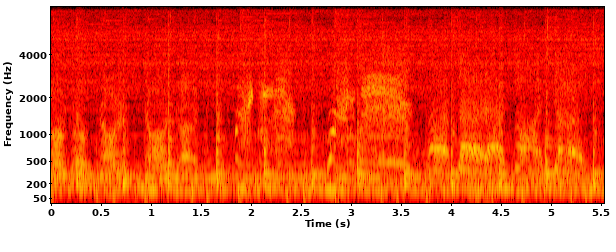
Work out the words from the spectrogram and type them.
Oh, no, no, no, no. What? What? What?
